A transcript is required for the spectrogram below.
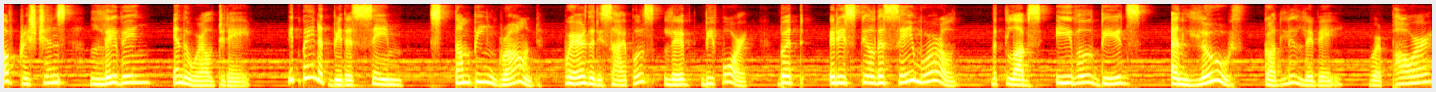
of Christians living in the world today. It may not be the same stumping ground where the disciples lived before, but it is still the same world that loves evil deeds and loathes godly living, where power,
